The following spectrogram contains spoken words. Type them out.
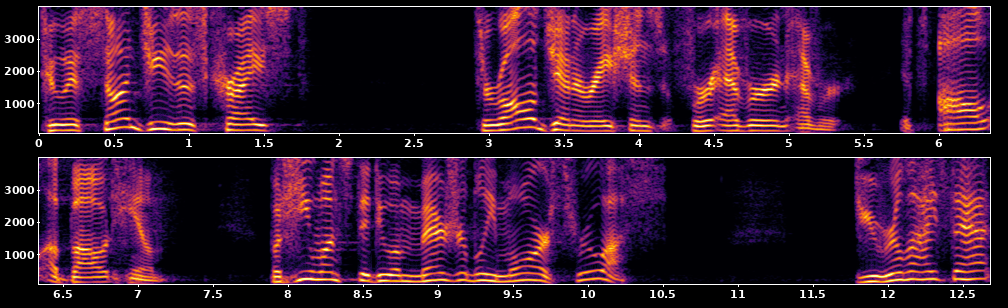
to his son Jesus Christ, through all generations, forever and ever. It's all about him. But he wants to do immeasurably more through us. Do you realize that?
